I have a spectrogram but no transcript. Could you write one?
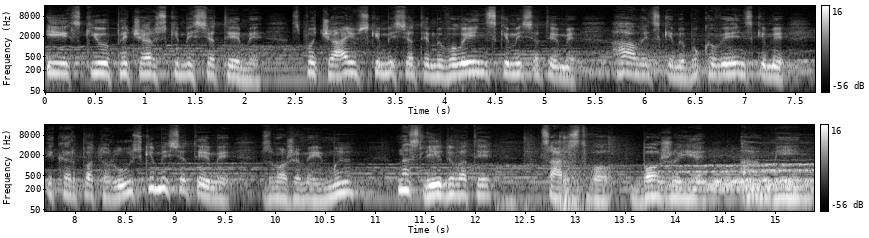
і з Києво-Печерськими святими, з Почаївськими святими, Волинськими святими, Галицькими, Буковинськими і Карпаторуськими святими зможемо і ми наслідувати Царство Божоє. Амінь.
